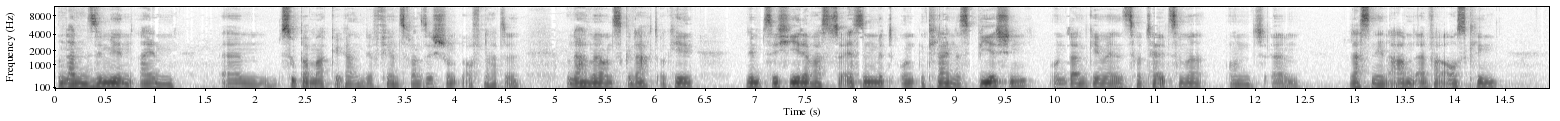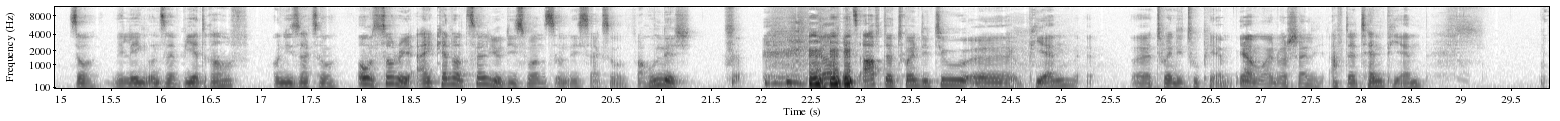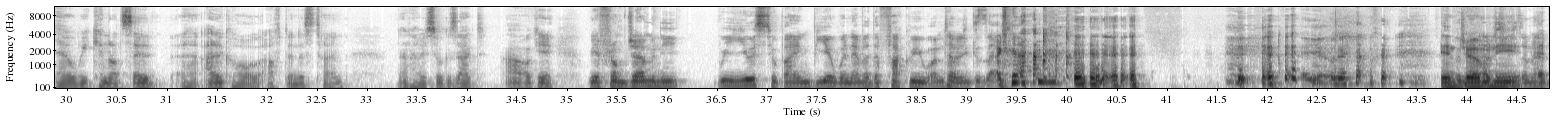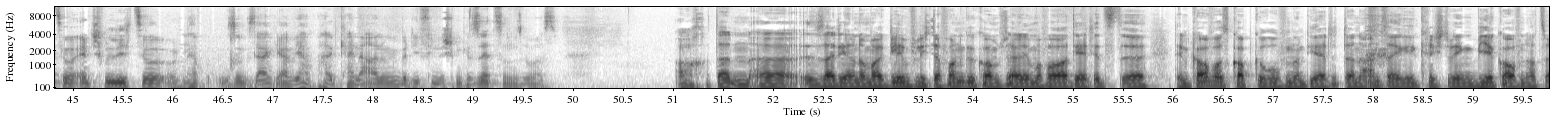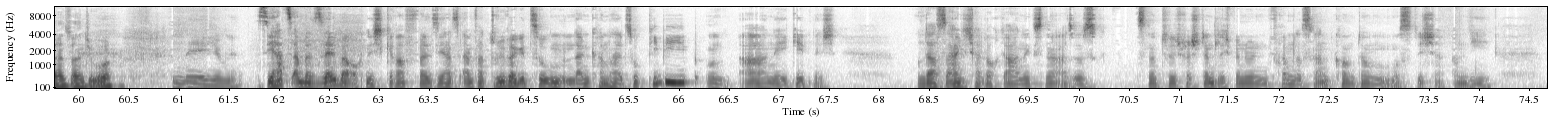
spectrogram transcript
Und dann sind wir in einen ähm, Supermarkt gegangen, der 24 Stunden offen hatte. Und da haben wir uns gedacht, okay, nimmt sich jeder was zu essen mit und ein kleines Bierchen und dann gehen wir ins Hotelzimmer und ähm, lassen den Abend einfach ausklingen. So, wir legen unser Bier drauf und die sagt so, oh sorry, I cannot sell you these ones. Und ich sag so, warum nicht? ja, it's after 22 uh, p.m. Uh, 22 p.m. Ja, moin wahrscheinlich. After 10 p.m uh, we cannot sell uh, alcohol after this time. Dann habe ich so gesagt, ah, okay, we're from Germany, we used to buying beer whenever the fuck we want, habe ich gesagt. In und Germany. Dann, dann halt so entschuldigt so und habe so gesagt, ja, wir haben halt keine Ahnung über die finnischen Gesetze und sowas. Ach, dann äh, seid ihr ja nochmal glimpflich davongekommen. Stell dir mal vor, die hätte jetzt äh, den Kaufhauskopf gerufen und die hättet dann eine Anzeige gekriegt wegen Bierkauf nach 22 Uhr. Nee, Junge. Sie hat es aber selber auch nicht gerafft, weil sie hat es einfach drüber gezogen und dann kam halt so piep, piep und ah, nee, geht nicht. Und da sage ich halt auch gar nichts, ne? Also es ist natürlich verständlich, wenn du in ein fremdes Land kommst, dann musst du dich an die,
